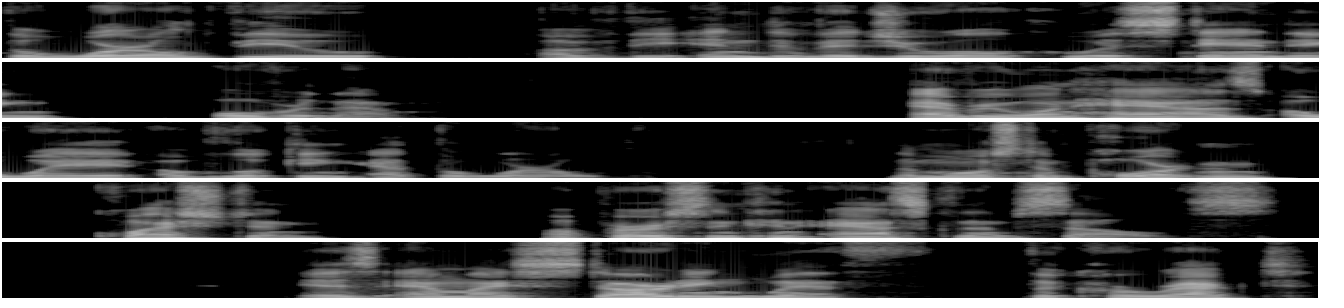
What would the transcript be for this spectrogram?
the worldview of the individual who is standing over them. Everyone has a way of looking at the world. The most important question a person can ask themselves is Am I starting with the correct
